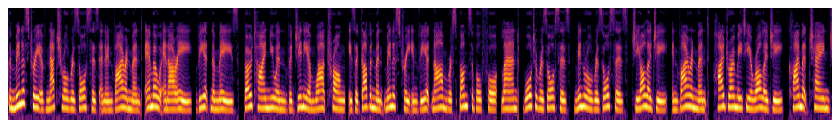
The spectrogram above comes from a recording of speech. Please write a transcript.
The Ministry of Natural Resources and Environment MONRE, Vietnamese, Bo Tai Nguyen Virginia Mua Trong is a government ministry in Vietnam responsible for, land, water resources, mineral resources, geology, environment, hydrometeorology, climate change,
